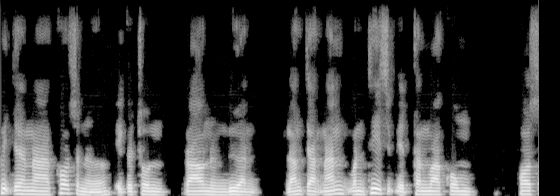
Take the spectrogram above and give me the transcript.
พิจารณาข้อเสนอเอกชนราวหนึ่งเดือน หลังจากนั้นวันที่ 11 ธันวาคม พศ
